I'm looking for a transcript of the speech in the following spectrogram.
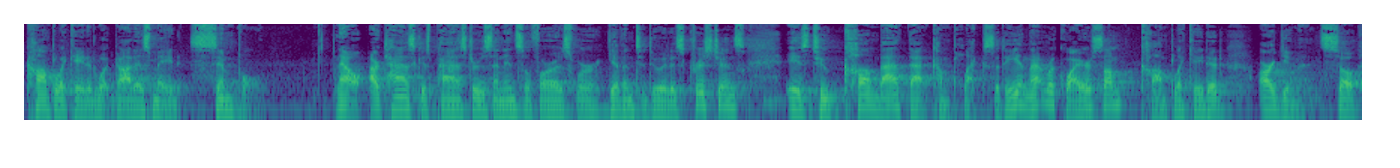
complicated what God has made simple. Now, our task as pastors, and insofar as we're given to do it as Christians, is to combat that complexity, and that requires some complicated arguments. So,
